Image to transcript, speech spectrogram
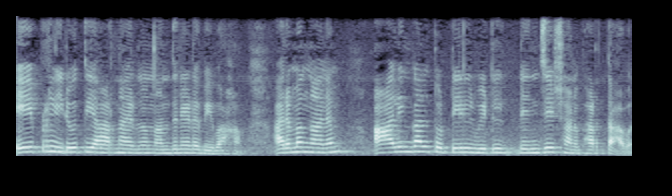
ഏപ്രിൽ ഇരുപത്തിയാറിനായിരുന്നു നന്ദനയുടെ വിവാഹം. അരമങ്ങാനം ആലിങ്കാൽ തൊട്ടിയിൽ വീട്ടിൽ രഞ്ജേഷാണ് ഭർത്താവ്.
